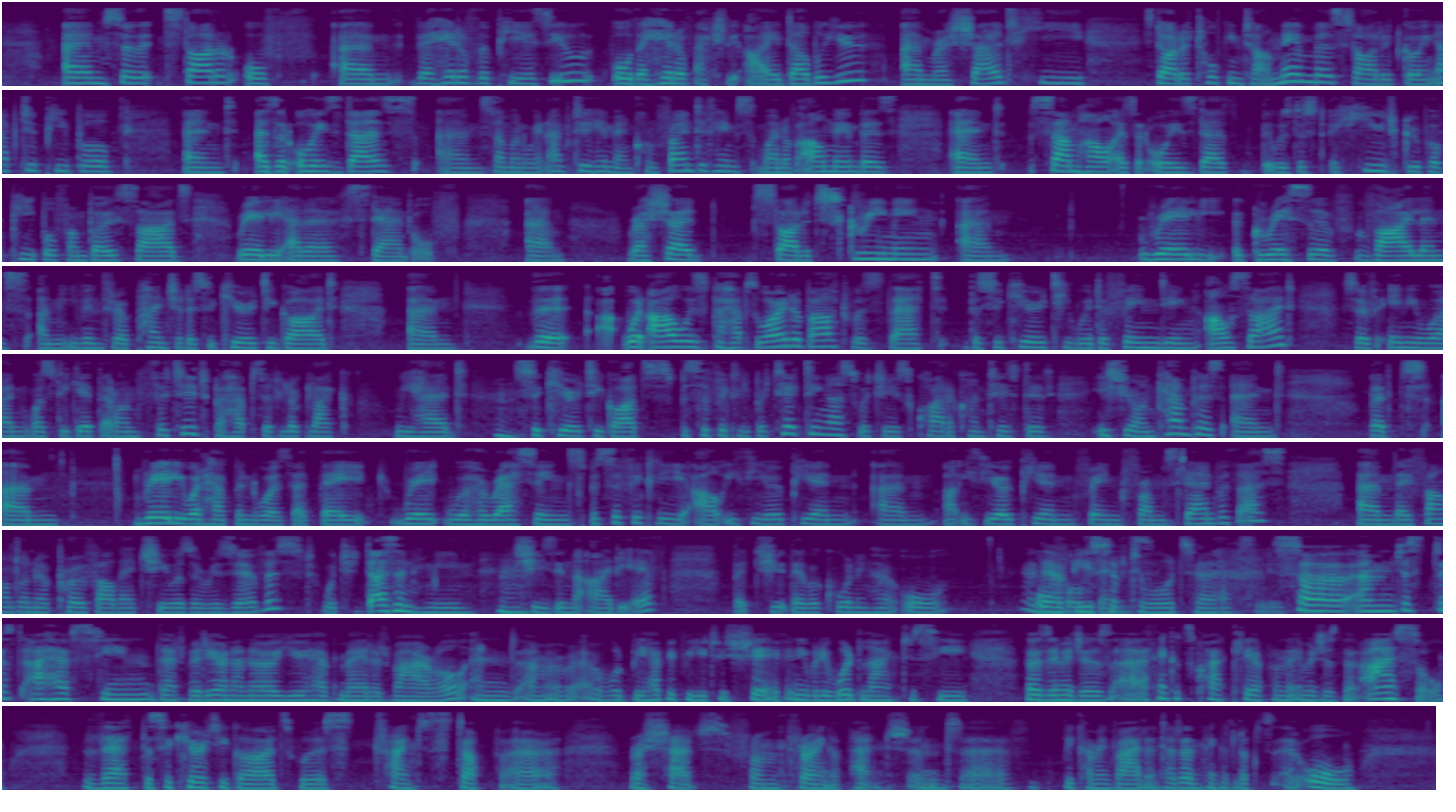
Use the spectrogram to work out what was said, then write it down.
Um, so it started off, um, the head of the PSU, or the head of actually IAW, um, Rashad, he started talking to our members, started going up to people, and as it always does, um, someone went up to him and confronted him, one of our members, and somehow, as it always does, there was just a huge group of people from both sides, really at a standoff. Um, Rashad started screaming, um, really aggressive violence. I mean, even through a punch at a security guard. Um, the what I was perhaps worried about was that the security were defending our side. So if anyone was to get that on footage, perhaps it looked like we had security guards specifically protecting us, which is quite a contested issue on campus. And but um, really what happened was that they re- were harassing specifically our Ethiopian, um, our Ethiopian friend from Stand With Us. Um, they found on her profile that she was a reservist, which doesn't mean she's in the IDF, but she, they were calling her all They're abusive things. towards her. Absolutely. So, um, just, just, I have seen that video and I know you have made it viral and, um, I would be happy for you to share if anybody would like to see those images. I think it's quite clear from the images that I saw that the security guards were trying to stop, uh, Rashad from throwing a punch and, uh, becoming violent. I don't think it looked at all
